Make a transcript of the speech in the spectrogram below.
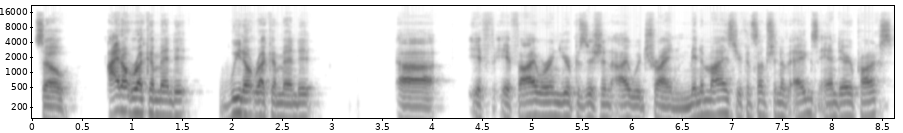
So I don't recommend it. We don't recommend it. Uh, if if I were in your position, I would try and minimize your consumption of eggs and dairy products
